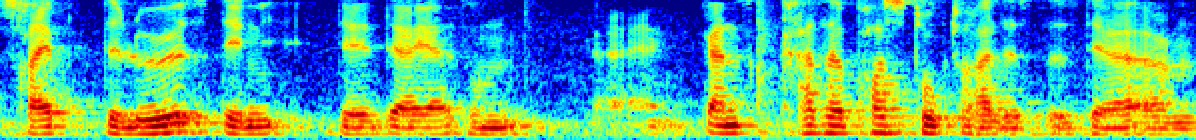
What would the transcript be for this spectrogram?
schreibt Deleuze, den, der, der ja so ein äh, ganz krasser Poststrukturalist ist, der ähm,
